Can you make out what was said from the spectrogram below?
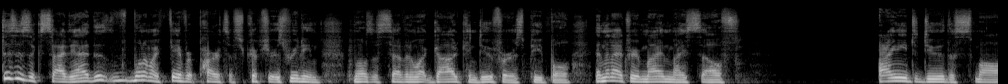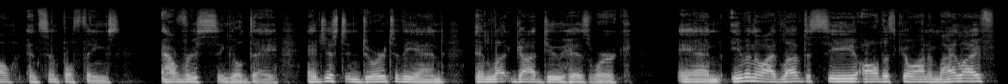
this is exciting. I, this one of my favorite parts of Scripture is reading Moses 7, what God can do for his people. And then I have to remind myself, I need to do the small and simple things every single day and just endure to the end and let God do his work. And even though I'd love to see all this go on in my life,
